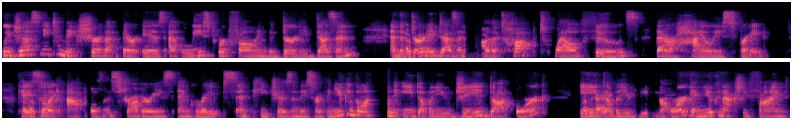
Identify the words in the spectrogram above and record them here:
we just need to make sure that there is at least we're following the dirty dozen. And the okay. dirty dozen are the top 12 foods that are highly sprayed. Okay, okay, so like apples and strawberries and grapes and peaches and these sort of things. You can go on the ewg.org, okay. ewg.org, and you can actually find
